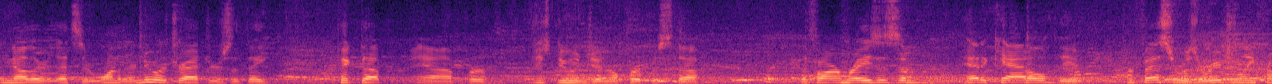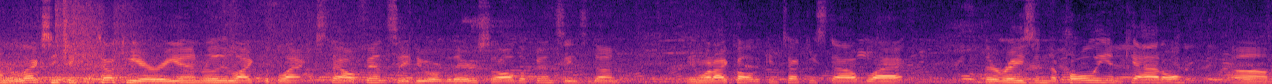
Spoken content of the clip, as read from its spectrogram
another that's a, one of their newer tractors that they picked up uh, for just doing general purpose stuff. The farm raises them head of cattle. The professor was originally from the Lexington, Kentucky area and really liked the black style fence they do over there. So all the fencing's done in what I call the Kentucky style black. They're raising Napoleon cattle, um,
